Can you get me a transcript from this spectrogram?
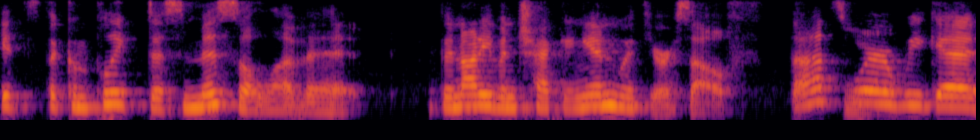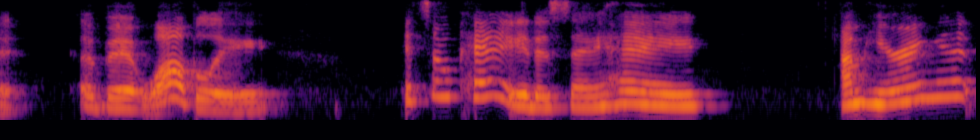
It's the complete dismissal of it. They're not even checking in with yourself. That's where we get a bit wobbly. It's okay to say, hey, I'm hearing it.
